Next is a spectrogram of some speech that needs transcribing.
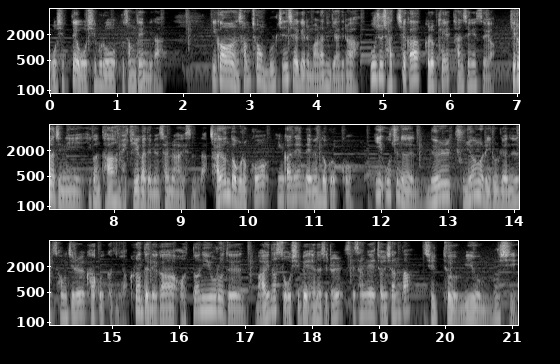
50대 50으로 구성됩니다. 이건 3차원 물질 세계를 말하는 게 아니라 우주 자체가 그렇게 탄생했어요. 길어지니 이건 다음에 기회가 되면 설명하겠습니다. 자연도 그렇고 인간의 내면도 그렇고 이 우주는 늘 균형을 이루려는 성질을 갖고 있거든요. 그런데 내가 어떤 이유로든 마이너스 50의 에너지를 세상에 전시한다? 질투, 미움, 무시,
